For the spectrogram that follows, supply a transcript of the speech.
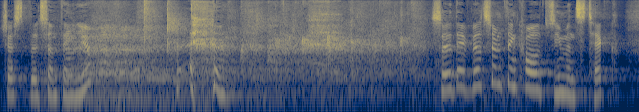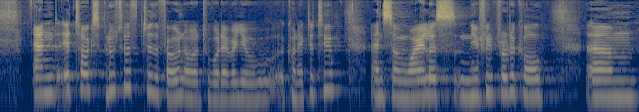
just build something new. so they built something called Siemens Tek, and it talks Bluetooth to the phone or to whatever you connect it to, and some wireless near-field protocol um,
